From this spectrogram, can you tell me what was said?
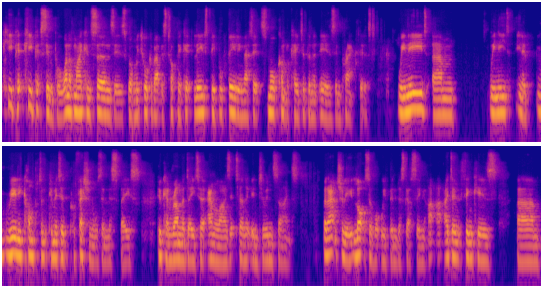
keep it keep it simple one of my concerns is when we talk about this topic it leaves people feeling that it's more complicated than it is in practice we need um, we need you know really competent committed professionals in this space who can run the data, analyze it, turn it into insights. But actually, lots of what we've been discussing, I, I don't think is um,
